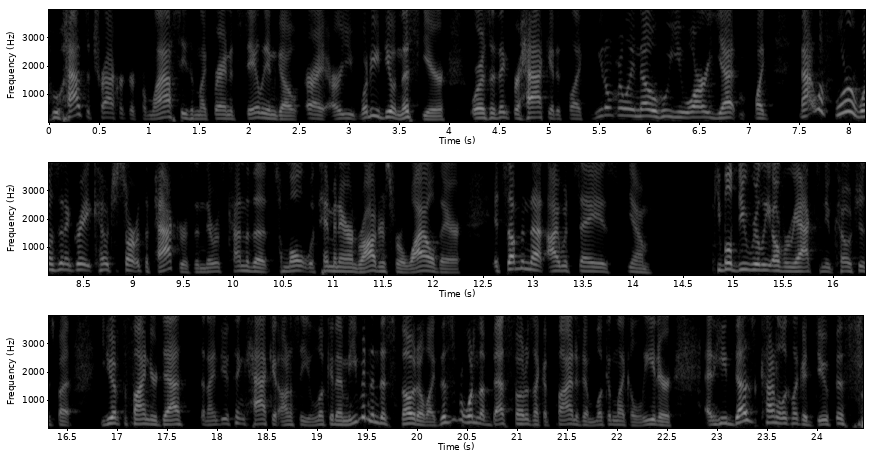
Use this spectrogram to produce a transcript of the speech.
who has a track record from last season, like Brandon Staley, and go, all right, are you, what are you doing this year? Whereas I think for Hackett, it's like, we don't really know who you are yet. Like Matt LaFleur wasn't a great coach to start with the Packers. And there was kind of the tumult with him and Aaron Rodgers for a while there. It's something that I would say is, you know, people do really overreact to new coaches, but you do have to find your death. And I do think Hackett, honestly, you look at him, even in this photo, like this is one of the best photos I could find of him looking like a leader. And he does kind of look like a doofus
